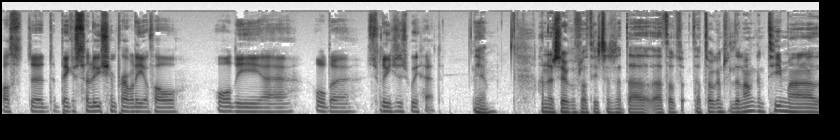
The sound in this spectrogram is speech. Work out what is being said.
was the the biggest solution probably of all all the uh, all the solutions we had. Já, hann er að segja okkur frá því sagt að, að það, það tók hann svolítið langan tíma að,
